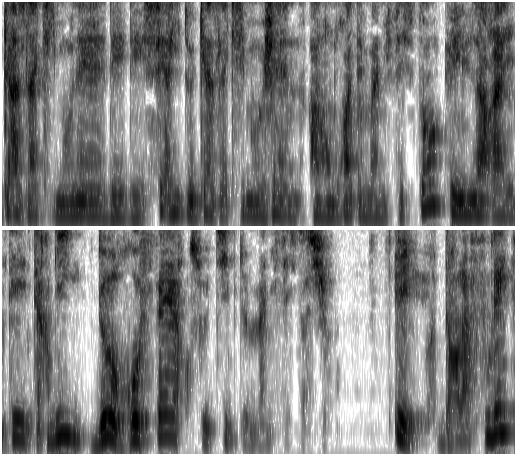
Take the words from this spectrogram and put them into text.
gaz lacrymogènes, des, séries de gaz lacrymogènes à l'endroit des manifestants, et il leur a été interdit de refaire ce type de manifestation. Et dans la foulée,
